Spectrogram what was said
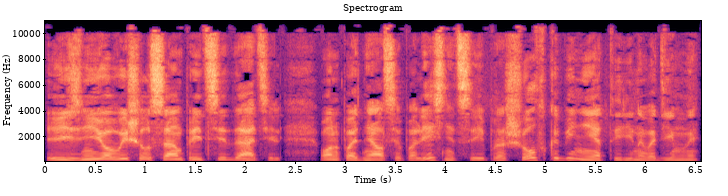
Из нее вышел сам председатель. Он поднялся по лестнице и прошел в кабинет Ирины Вадимны.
